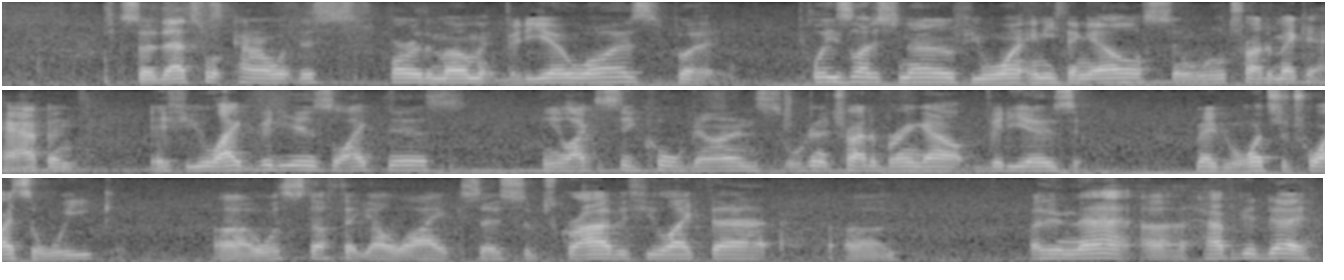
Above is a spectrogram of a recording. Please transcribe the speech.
So that's what kind of what this spur of the moment video was. But please let us know if you want anything else, and we'll try to make it happen. If you like videos like this and you like to see cool guns, we're gonna try to bring out videos maybe once or twice a week uh, with stuff that y'all like. So subscribe if you like that. Um, other than that, uh, have a good day.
